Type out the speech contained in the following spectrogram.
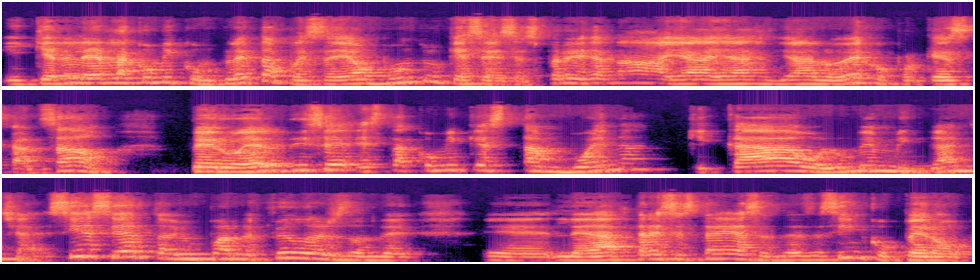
y quiere leer la cómic completa, pues hay un punto en que se desespera y dice, no, ya, ya, ya lo dejo porque es cansado. Pero él dice, esta cómic es tan buena que cada volumen me engancha. Sí es cierto, hay un par de fillers donde eh, le da tres estrellas en vez de cinco, pero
